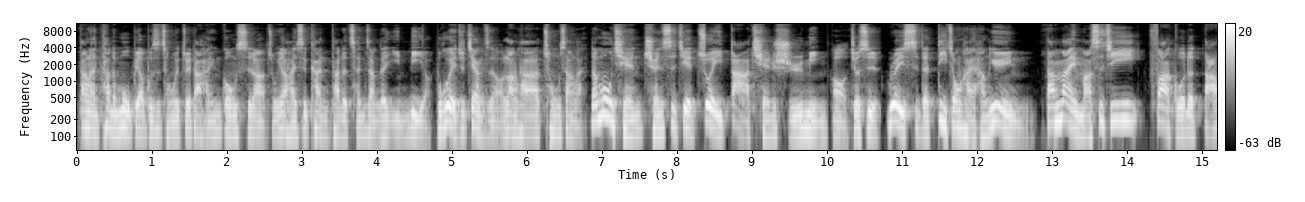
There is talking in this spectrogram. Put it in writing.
当然它的目标不是成为最大航运公司啦，主要还是看它的成长跟盈利哦。不过也就这样子哦，让它冲上来。那目前全世界最大前十名哦，就是瑞士的地中海航运。丹麦马士基、法国的达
